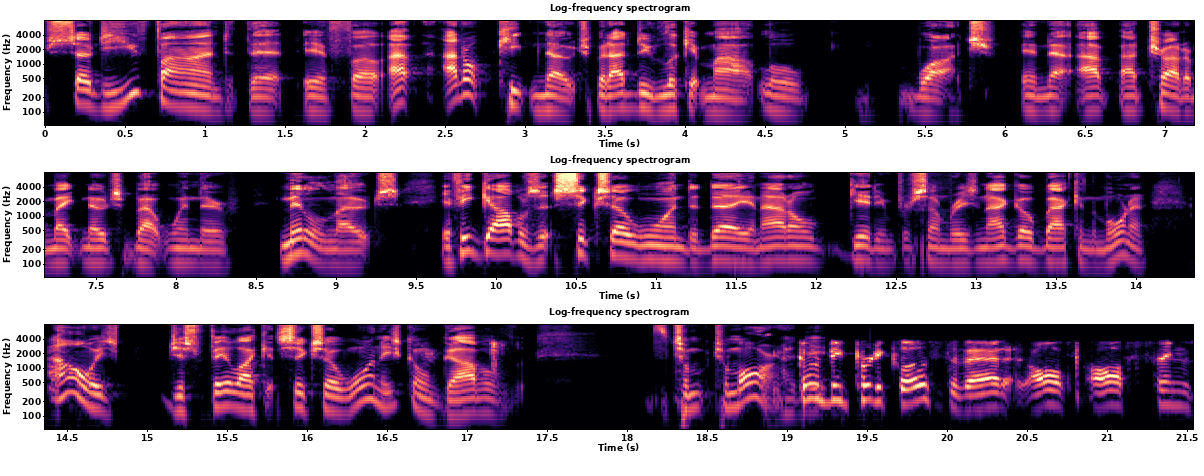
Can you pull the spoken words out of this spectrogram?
So do you find that if uh, I I don't keep notes, but I do look at my little watch and I, I try to make notes about when they're mental notes. If he gobbles at six oh one today and I don't get him for some reason, I go back in the morning. I always just feel like at six oh one he's going to gobble t- tomorrow. It's going to be pretty close to that. All all things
